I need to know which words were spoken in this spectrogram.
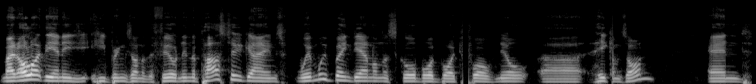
mate, I like the energy he brings onto the field. And in the past two games, when we've been down on the scoreboard by 12 0, uh, he comes on, and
